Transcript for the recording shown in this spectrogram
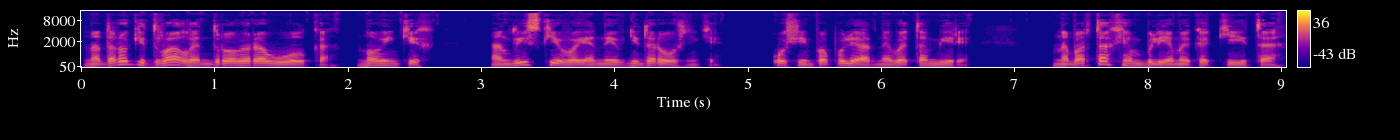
На дороге два лендровера «Волка», новеньких, английские военные внедорожники, очень популярные в этом мире. На бортах эмблемы какие-то.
